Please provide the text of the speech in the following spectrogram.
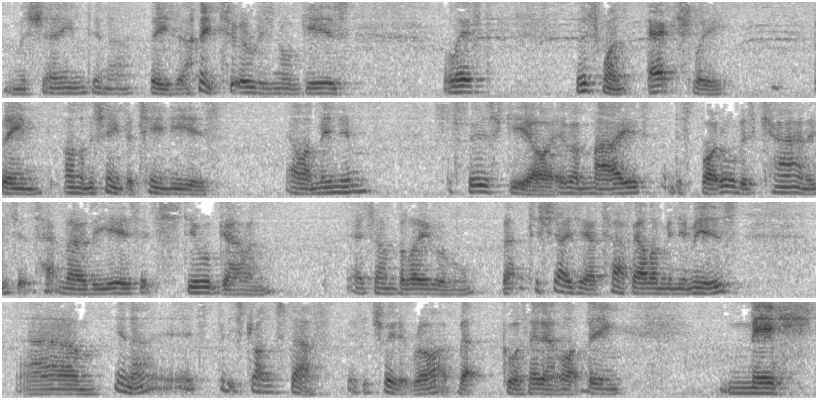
machined, you know. These are only two original gears left. This one's actually been on the machine for 10 years. Aluminium, the first gear I ever made, and despite all this carnage that's happened over the years, it's still going. It's unbelievable. That just shows how tough aluminium is. Um, you know, it's pretty strong stuff if you treat it right, but of course they don't like being meshed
